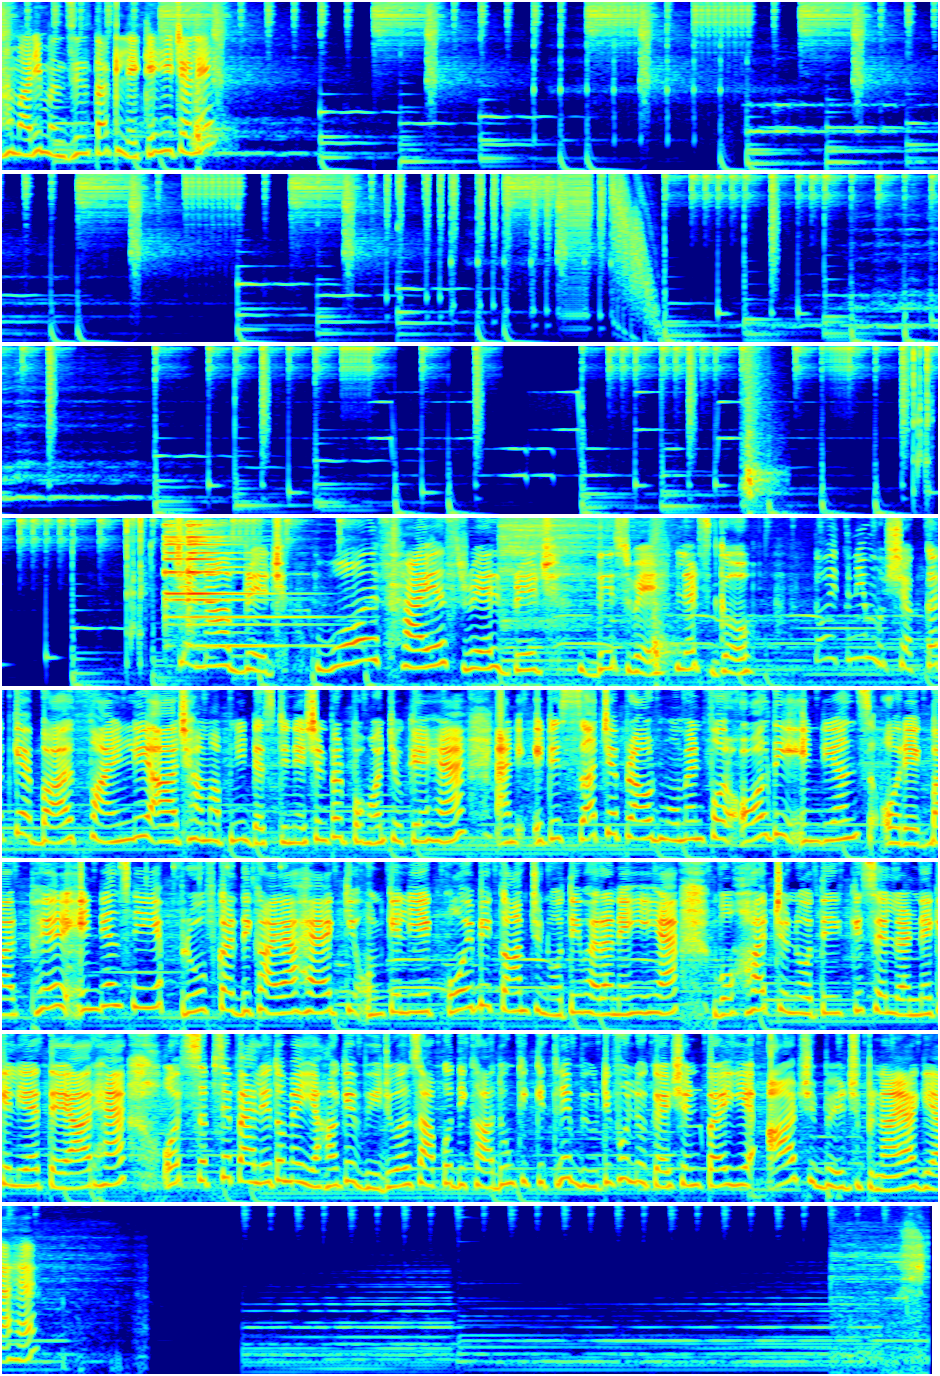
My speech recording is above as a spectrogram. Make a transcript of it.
हमारी मंजिल तक लेके ही चलें। Chenab bridge world's highest rail bridge this way let's go तो इतनी मुशक्क़त के बाद फाइनली आज हम अपनी डेस्टिनेशन पर पहुँच चुके हैं and it is such a proud moment for all the Indians और एक बार फिर इंडियंस ने ये प्रूव कर दिखाया है कि उनके लिए कोई भी काम चुनौती भरा नहीं है। वो हर चुनौती से लड़ने के लिए तैयार हैं। और सबसे पहले तो मैं यहाँ के विजुअल्स आपको दिखा दूँ कि कितने ब्यूटीफुल लोकेशन पर ये आर्च ब्रिज बनाया गया है।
